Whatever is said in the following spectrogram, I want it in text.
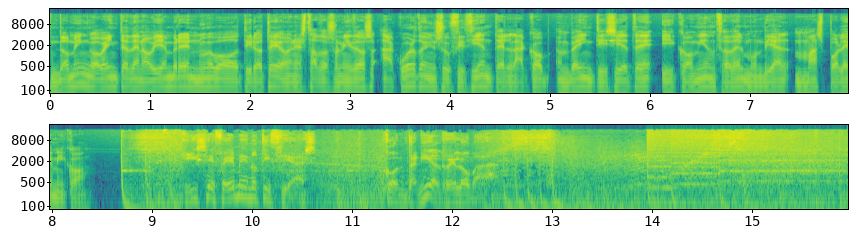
Domingo 20 de noviembre, nuevo tiroteo en Estados Unidos, acuerdo insuficiente en la COP27 y comienzo del Mundial más polémico. ISFM Noticias con Daniel Relova.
